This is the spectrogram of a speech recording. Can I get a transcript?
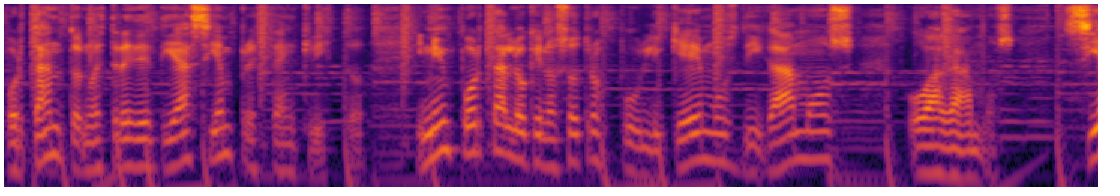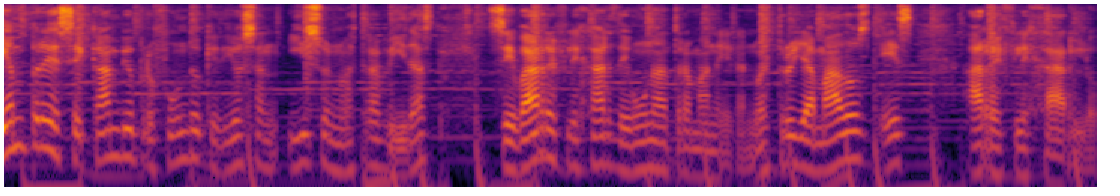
Por tanto, nuestra identidad siempre está en Cristo y no importa lo que nosotros publiquemos, digamos o hagamos. Siempre ese cambio profundo que Dios hizo en nuestras vidas se va a reflejar de una u otra manera. Nuestro llamado es a reflejarlo.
